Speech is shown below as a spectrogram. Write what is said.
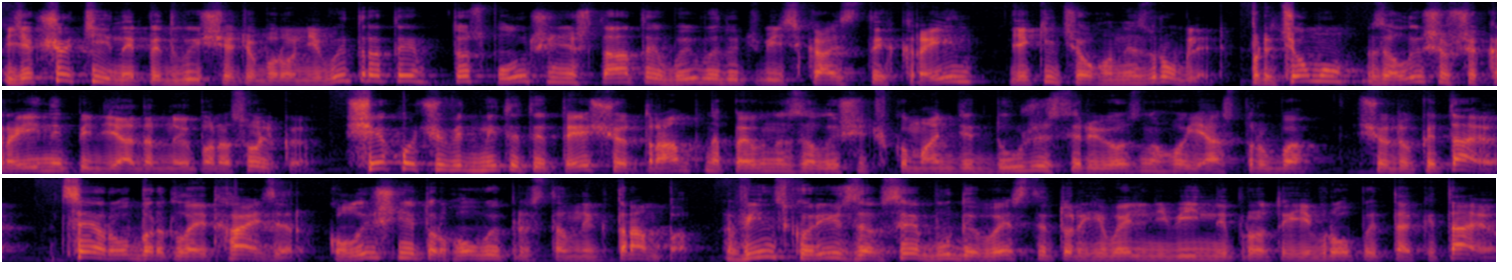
Якщо ті не підвищать оборонні витрати, то Сполучені Штати виведуть війська з тих країн, які цього не зроблять, при цьому залишивши країни під ядерною парасолькою. Ще хочу відмітити те, що Трамп напевно залишить в команді дуже серйозного яструба щодо Китаю. Це Роберт Лейтхайзер, колишній торговий представник Трампа. Він, скоріш за все, буде вести торгівельні війни проти Європи та Китаю.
